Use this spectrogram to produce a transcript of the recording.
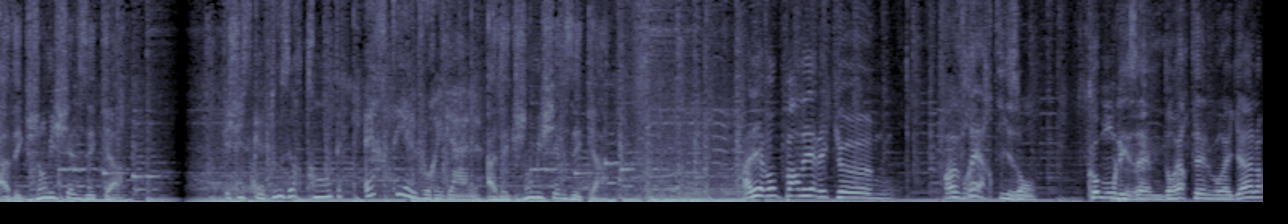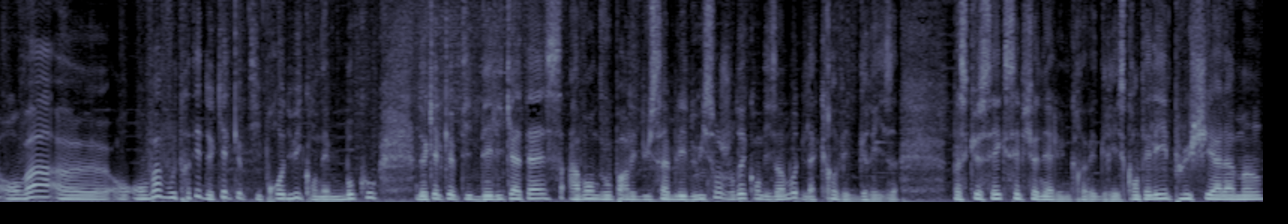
avec Jean-Michel Zeka. jusqu'à 12h30, RTL vous régale. Avec Jean-Michel Zeka. Allez, avant de parler avec euh, un vrai artisan, comme on les aime, dans RTL vous régale, on va, euh, on, va vous traiter de quelques petits produits qu'on aime beaucoup, de quelques petites délicatesses. Avant de vous parler du sablé d'ouisson, je voudrais qu'on dise un mot de la crevette grise. Parce que c'est exceptionnel une crevette grise. Quand elle est épluchée à la main,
